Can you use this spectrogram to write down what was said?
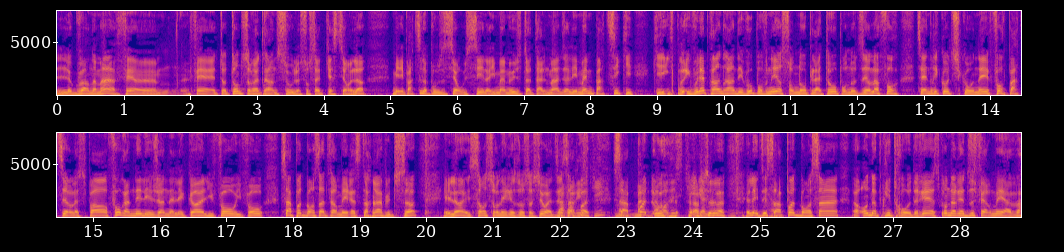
le gouvernement fait un, fait tourne sur un 30 sous là, sur cette question-là. Mais les partis d'opposition aussi, là, ils m'amusent totalement. Les mêmes partis qui, qui, qui, voulaient prendre rendez-vous pour venir sur nos plateaux pour nous dire là, faut, Enrico Ciccone, faut repartir le sport, faut ramener les jeunes à l'école, il faut, il faut. Ça n'a pas de bon sens de fermer les restaurants et tout ça. Et là, ils sont sur les réseaux sociaux à dire ça n'a pas, ça a pas de, absolument. Et là, ils disent ça n'a pas de bon sens. Euh, on a pris trop de risques, on aurait dû fermer avant,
